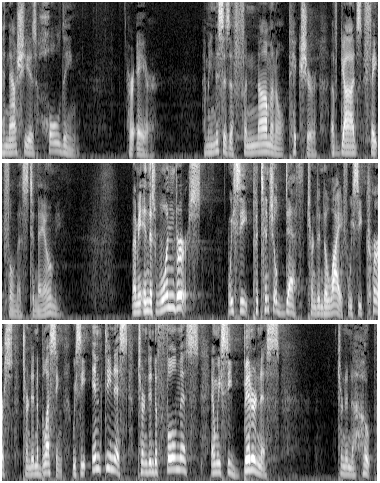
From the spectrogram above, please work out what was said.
And now she is holding her heir. I mean, this is a phenomenal picture of God's faithfulness to Naomi. I mean, in this one verse, we see potential death turned into life. We see curse turned into blessing. We see emptiness turned into fullness. And we see bitterness turned into hope.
